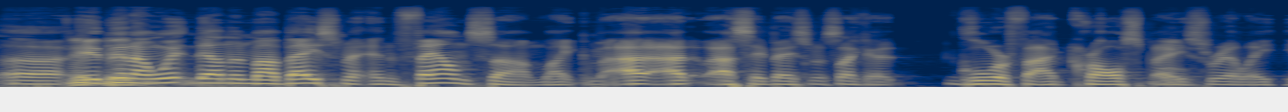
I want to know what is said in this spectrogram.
Uh, It and then did. I went down in my basement and found some. Like I, I, I say, basement's like a glorified crawl space, really.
